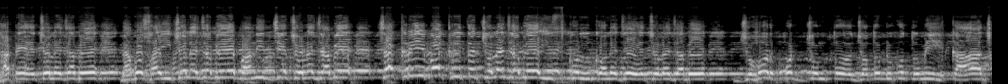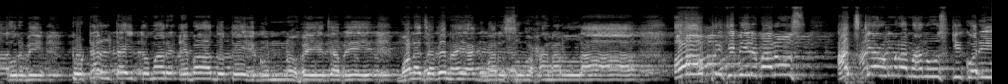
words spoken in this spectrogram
ঘাটে চলে যাবে, ব্যবসায়ী চলে যাবে, বাণিজ্যে চলে যাবে চাকরি বাকরিতে চলে যাবে, স্কুল, কলেজে চলে যাবে জোহর পর্যন্ত যতটুকু তুমি কাজ করবে টোটালটাই তোমার এবাদতে গণ্য হয়ে যাবে। বলা যাবে না একবার সুবহানাল্লাহ। ও পৃথিবীর মানুষ আজকে আমরা মানুষ কি করি?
